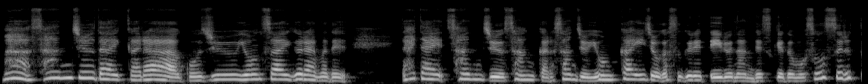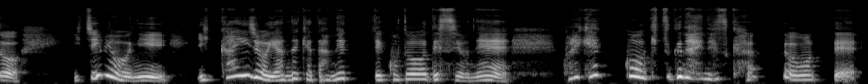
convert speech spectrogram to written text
まあ30代から54歳ぐらいまで、だいたい33から34回以上が優れているなんですけども、そうすると、1秒に1回以上やんなきゃダメっってことですよね。これ結構きつくないですか？と思って。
